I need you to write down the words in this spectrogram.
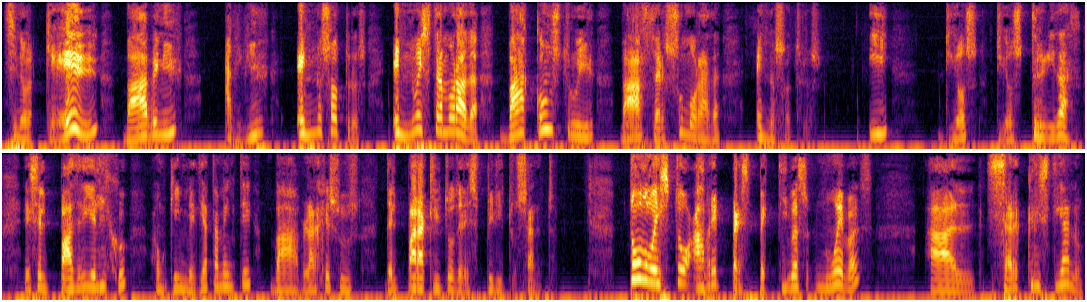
sino que Él va a venir a vivir en nosotros, en nuestra morada, va a construir, va a hacer su morada en nosotros. Y Dios, Dios Trinidad, es el Padre y el Hijo, aunque inmediatamente va a hablar Jesús del Paráclito del Espíritu Santo. Todo esto abre perspectivas nuevas al ser cristiano,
